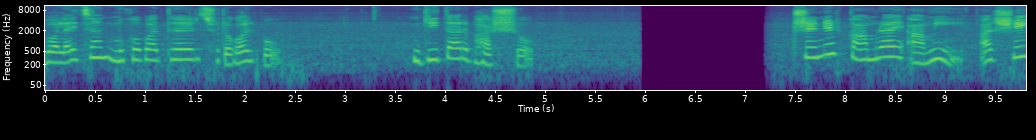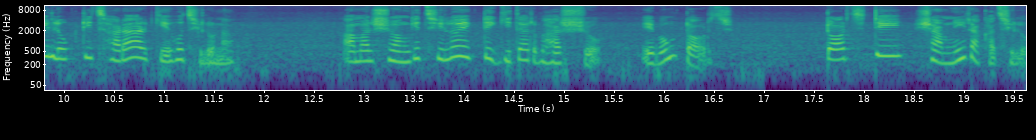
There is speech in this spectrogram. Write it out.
বলাইচাঁদ মুখোপাধ্যায়ের ছোট গল্প। গীতার ভাষ্য। ট্রেনের কামরায় আমি আর সেই লোকটি ছাড়া আর কেহ ছিল না। আমার সঙ্গে ছিল একটি গীতার ভাষ্য এবং টর্চ। টর্চটি সামনেই রাখা ছিল।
